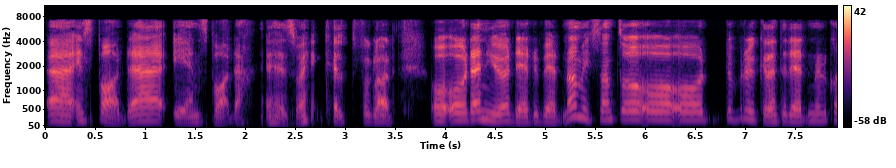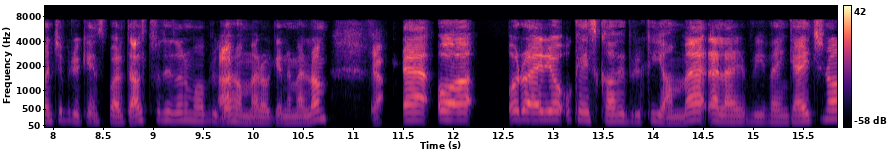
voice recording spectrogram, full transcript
Eh, en spade er en spade, eh, så enkelt forklart. Og, og den gjør det du ber den om, ikke sant? Og, og, og du bruker den til det, men du kan ikke bruke en spade til alt, for sånn, du må bruke Ja. hammer òg innimellom. Ja. Eh, og, da er det jo OK, skal vi bruke Jammer eller vi var engaged nå?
